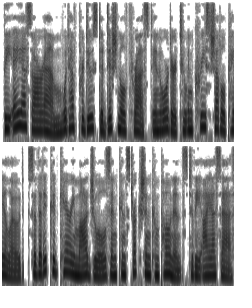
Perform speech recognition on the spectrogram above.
The ASRM would have produced additional thrust in order to increase shuttle payload, so that it could carry modules and construction components to the ISS.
